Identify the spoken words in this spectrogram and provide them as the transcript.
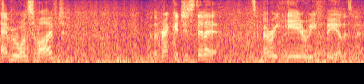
Everyone survived, but the wreckage is still here. It's a very eerie feel, isn't it?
